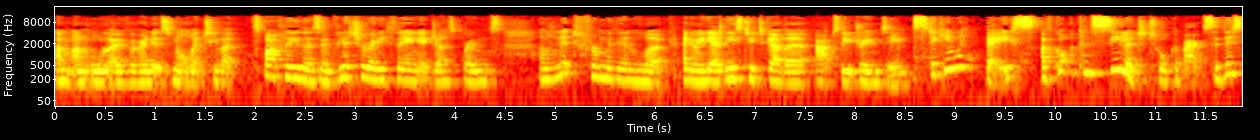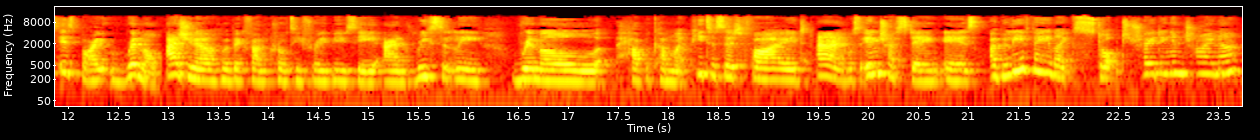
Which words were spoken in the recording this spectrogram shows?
um, and all over and it's not like too like sparkly. There's no glitter or anything. It just brings a lit from within look. Anyway, yeah, these two together, absolute dream team. Sticking with base, I've got a concealer to talk about. So this is by Rimmel. As you know, I'm a big fan of cruelty-free beauty and recently Rimmel have become like PETA certified. And what's interesting is I believe they like stopped trading in China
